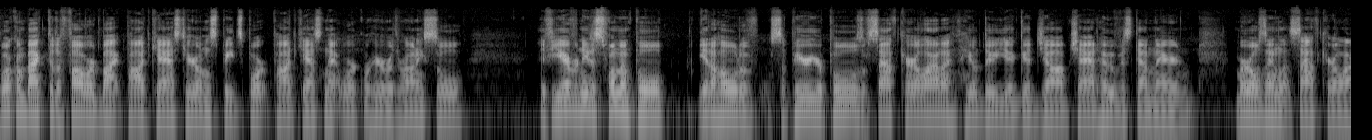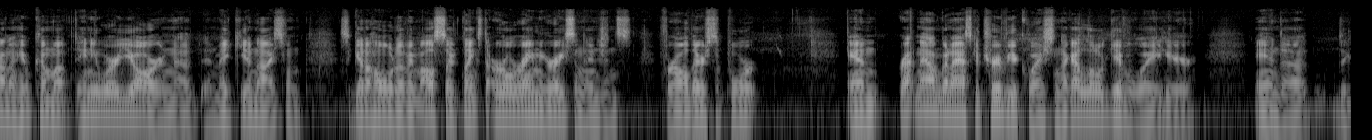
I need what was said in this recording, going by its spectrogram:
Welcome back to the Forward Bite Podcast here on the Speed Sport Podcast Network. We're here with Ronnie Sewell. If you ever need a swimming pool, get a hold of Superior Pools of South Carolina. He'll do you a good job. Chad Hovis down there in Murrells Inlet, South Carolina. He'll come up to anywhere you are and uh, and make you a nice one. So get a hold of him. Also, thanks to Earl Ramey Racing Engines for all their support. And right now, I'm going to ask a trivia question. I got a little giveaway here and uh, the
